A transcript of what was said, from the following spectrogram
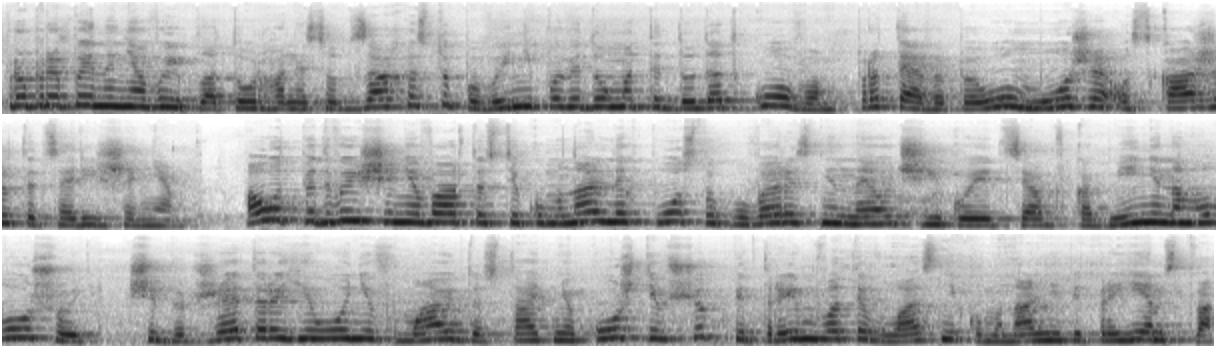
Про припинення виплат органи соцзахисту повинні повідомити додатково. Проте ВПО може оскаржити це рішення. А от підвищення вартості комунальних послуг у вересні не очікується. В Кабміні наголошують, що бюджети регіонів мають достатньо коштів, щоб підтримувати власні комунальні підприємства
